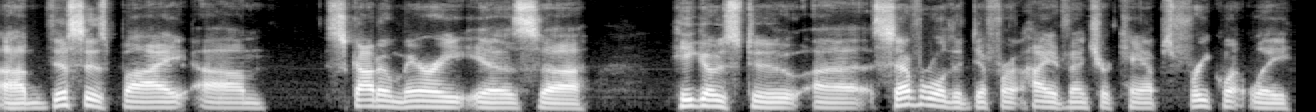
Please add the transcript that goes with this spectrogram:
um, this is by um, Scott O'Mary. Is uh, he goes to uh, several of the different high adventure camps frequently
